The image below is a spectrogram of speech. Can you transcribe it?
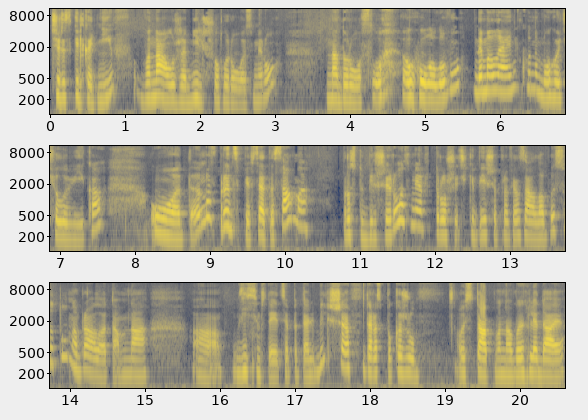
через кілька днів вона вже більшого розміру на дорослу голову, немаленьку, на мого чоловіка. От, ну, в принципі, все те саме, просто більший розмір, трошечки більше пров'язала висоту, набрала там на 8, здається, петель більше. Зараз покажу ось так вона виглядає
